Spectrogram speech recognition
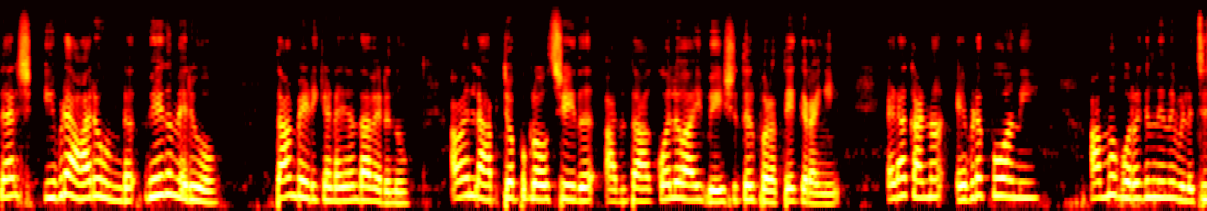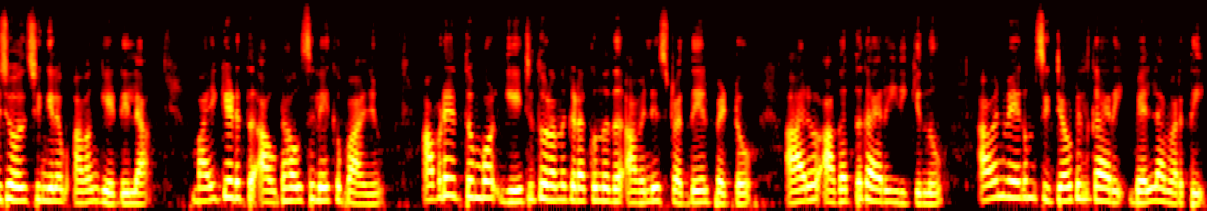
ദർശ് ഇവിടെ ആരോ ഉണ്ട്. വേഗം വരുമോ താൻ പേടിക്കേണ്ട ഞാൻ താ വരുന്നു. അവൻ ലാപ്ടോപ്പ് ക്ലോസ് ചെയ്ത് അത് താക്കോലുമായി പുറത്തേക്ക് ഇറങ്ങി എടാ കണ്ണ എവിടെ പോവാ നീ? അമ്മ പുറകിൽ നിന്ന് വിളിച്ചു ചോദിച്ചെങ്കിലും അവൻ കേട്ടില്ല. ബൈക്കെടുത്ത് ഔട്ട് ഹൗസിലേക്ക് പാഞ്ഞു. അവിടെ എത്തുമ്പോൾ ഗേറ്റ് തുറന്നു കിടക്കുന്നത് അവന്റെ ശ്രദ്ധയിൽപ്പെട്ടു. ആരോ അകത്ത് കയറിയിരിക്കുന്നു. അവൻ വേഗം സിറ്റൗട്ടിൽ കയറി അമർത്തി.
